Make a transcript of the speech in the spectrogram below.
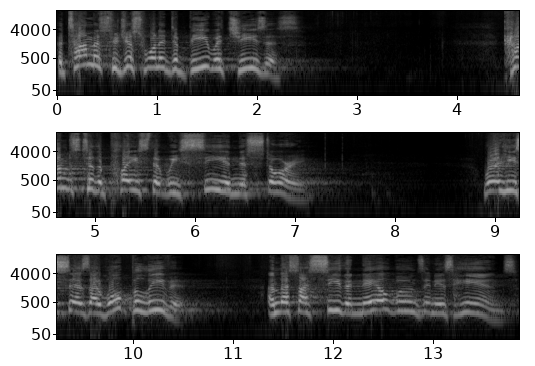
A Thomas who just wanted to be with Jesus comes to the place that we see in this story where he says, I won't believe it unless I see the nail wounds in his hands,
